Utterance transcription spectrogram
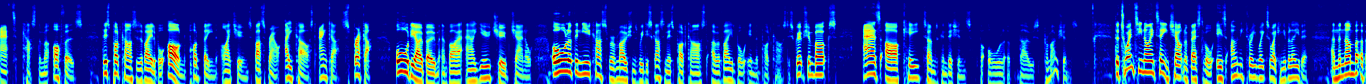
at Customer Offers. This podcast is available on Podbean, iTunes, Buzzsprout, Acast, Anchor, Spreaker, Audio Boom, and via our YouTube channel. All of the new customer promotions we discuss in this podcast are available in the podcast description box, as are key terms and conditions for all of those promotions. The 2019 Cheltenham Festival is only three weeks away, can you believe it? And the number of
